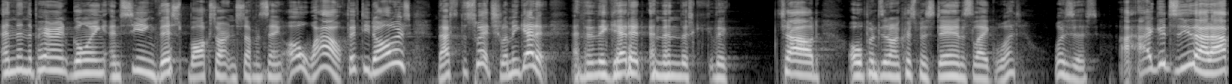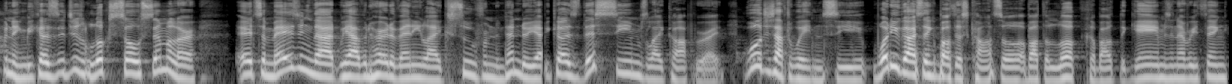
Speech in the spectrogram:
And then the parent going and seeing this box art and stuff and saying, oh, wow, $50? That's the Switch. Let me get it. And then they get it. And then the, the child opens it on Christmas Day and it's like, what? What is this? I, I could see that happening because it just looks so similar. It's amazing that we haven't heard of any like sue from Nintendo yet because this seems like copyright. We'll just have to wait and see. What do you guys think about this console, about the look, about the games and everything?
